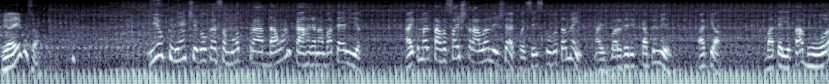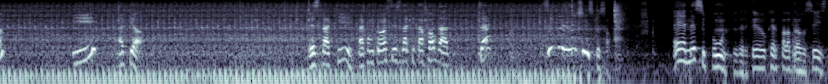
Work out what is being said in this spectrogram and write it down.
Viu aí, pessoal? E o cliente chegou com essa moto para dar uma carga na bateria. Aí como ele tava só estralando, ele disse, é, pode ser escova também. Mas bora verificar primeiro. Aqui, ó. A bateria tá boa. E aqui, ó. Esse daqui tá com cross e esse daqui tá folgado. Certo? Simplesmente isso, pessoal. É nesse ponto que eu quero, falar para vocês,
